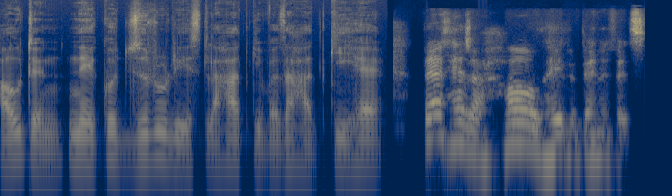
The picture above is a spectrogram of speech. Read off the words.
ہاؤٹن نے کچھ ضروری اصلاحات کی وضاحت کی ہے That has a whole heap of benefits.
